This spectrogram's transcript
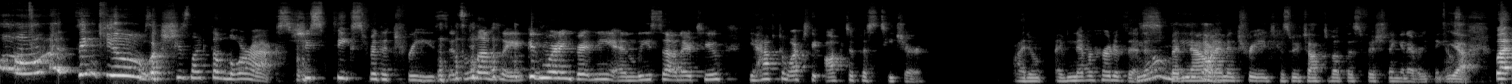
Oh, thank you. She's like the Lorax. She speaks for the trees. It's lovely. Good morning, Brittany and Lisa on there too. You have to watch The Octopus Teacher. I don't, I've never heard of this, no, but now I'm intrigued because we've talked about this fish thing and everything else. Yeah. But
